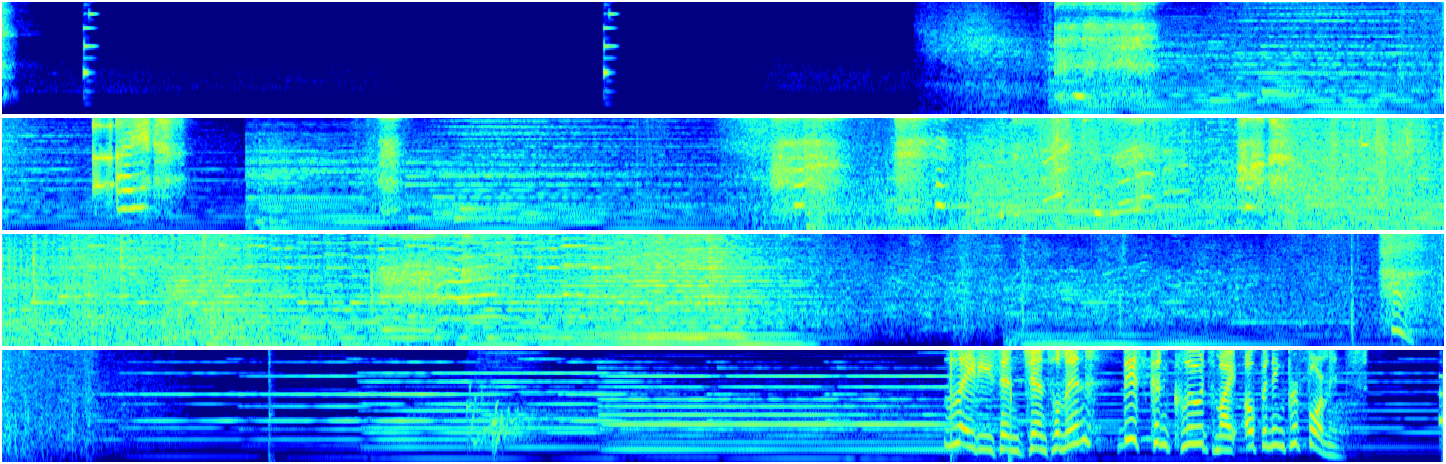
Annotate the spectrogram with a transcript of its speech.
Ladies and gentlemen, this concludes my opening performance.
